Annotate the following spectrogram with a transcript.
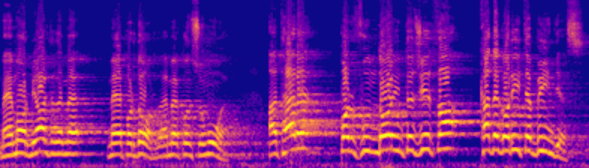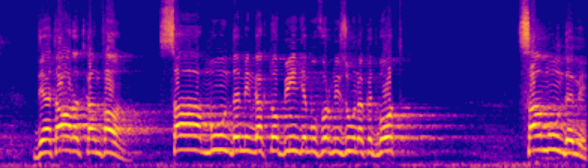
me e marr mjaltin dhe me me e përdor dhe me e konsumue. Atëherë përfundojnë të gjitha kategoritë e bindjes. Dijetarët kanë thënë, sa mundemi nga këto bindje m'u furnizu në këtë botë? Sa mundemi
